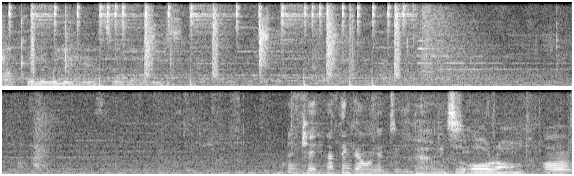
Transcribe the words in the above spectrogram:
our kelewele here too like this. Okay, I think I want to do that And so all around. all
